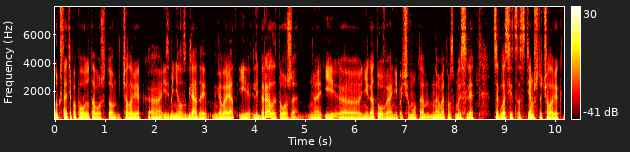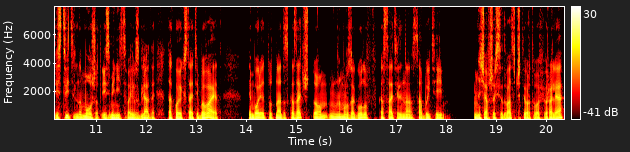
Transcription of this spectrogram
Ну, кстати, по поводу того, что человек э, изменил взгляды, говорят и либералы тоже, э, и э, не готовы они почему-то в этом смысле согласиться с тем, что человек действительно может изменить свои взгляды. Такое, кстати, бывает. Тем более тут надо сказать, что Мурзагулов касательно событий, начавшихся 24 февраля,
